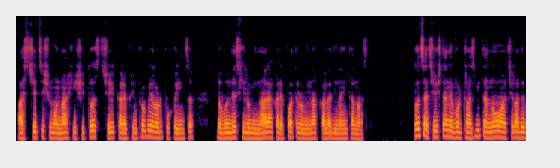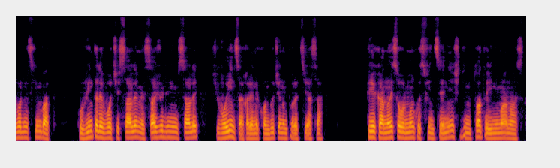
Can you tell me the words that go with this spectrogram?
asceții și monarhii și toți cei care prin propria lor pocăință dobândesc iluminarea care poate lumina calea dinaintea noastră. Toți aceștia ne vor transmite nouă acel adevăr neschimbat, cuvintele vocii sale, mesajul inimii sale și voința care ne conduce în împărăția sa. Fie ca noi să urmăm cu sfințenie și din toată inima noastră.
